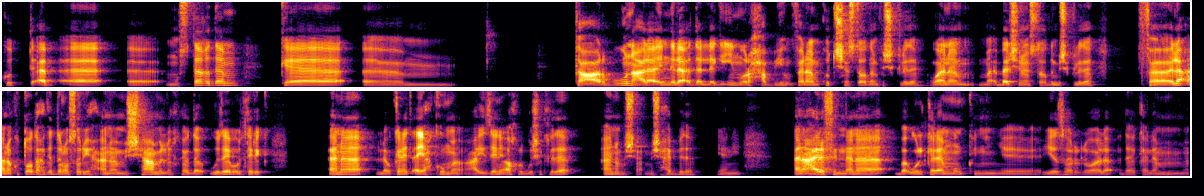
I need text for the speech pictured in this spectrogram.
كنت أبقى آآ مُستخدم ك آمم كعربون على إن لأ، ده اللاجئين مُرحّب بيهم، فأنا ما كنتش هاستخدم في الشكل ده، وأنا ما أقبلش إن أنا أستخدم بالشكل ده، فلأ، أنا كنت واضح جدًا وصريح، أنا مش هاعمل الاختيار ده، وزي ما قُلت لِك أنا لو كانت أي حكومة عايزاني أخرج بالشكل ده، أنا مش مش هاحب ده، يعني أنا عارف إن أنا باقول كلام ممكن يظهر اللي هو لأ، ده كلام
